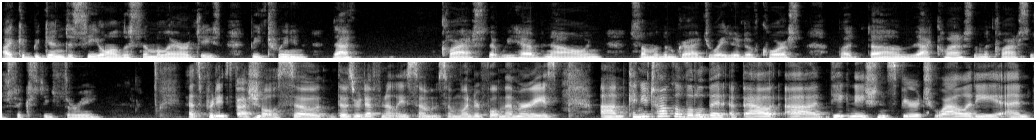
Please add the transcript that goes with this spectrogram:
I could begin to see all the similarities between that class that we have now, and some of them graduated, of course, but um, that class and the class of 63. That's pretty special. So those are definitely some some wonderful memories. Um, can you talk a little bit about uh, the Ignatian spirituality and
